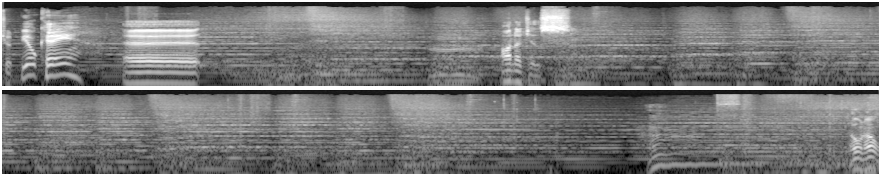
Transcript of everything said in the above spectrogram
Should be okay. Uh, onages. Oh no.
